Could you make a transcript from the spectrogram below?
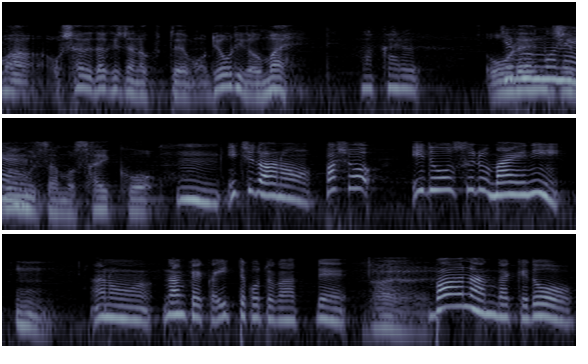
まあおしゃれだけじゃなくてもう料理がうまい。わかる。オレンジブームさんも最高、うん。一度あの場所移動する前にうん。あの何回か行ったことがあってはいはいバーなんだけど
